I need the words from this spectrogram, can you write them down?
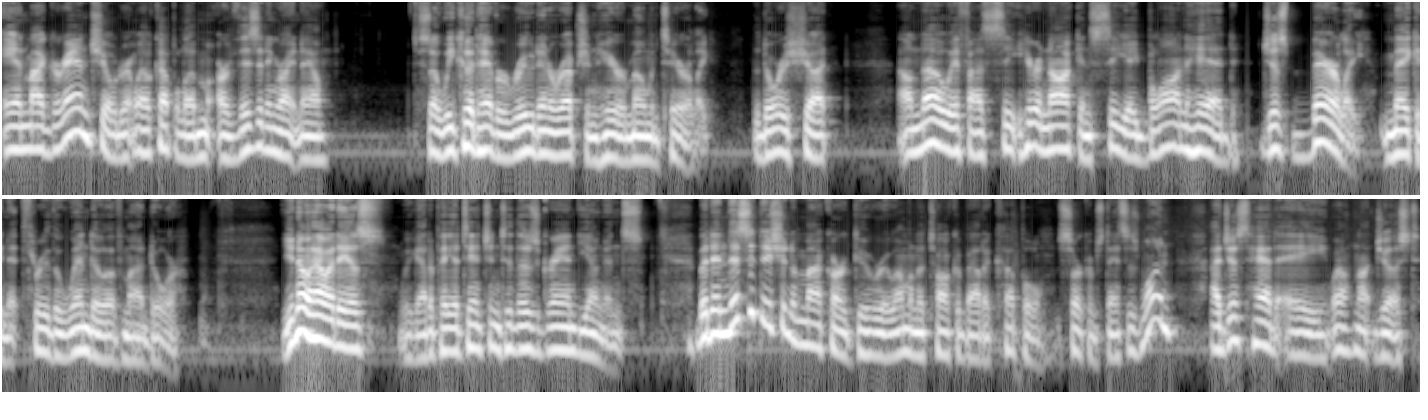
And my grandchildren, well, a couple of them, are visiting right now so we could have a rude interruption here momentarily. The door is shut. I'll know if I see hear a knock and see a blonde head just barely making it through the window of my door. You know how it is. We got to pay attention to those grand young'uns. But in this edition of My Car Guru, I'm going to talk about a couple circumstances. One, I just had a, well, not just,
